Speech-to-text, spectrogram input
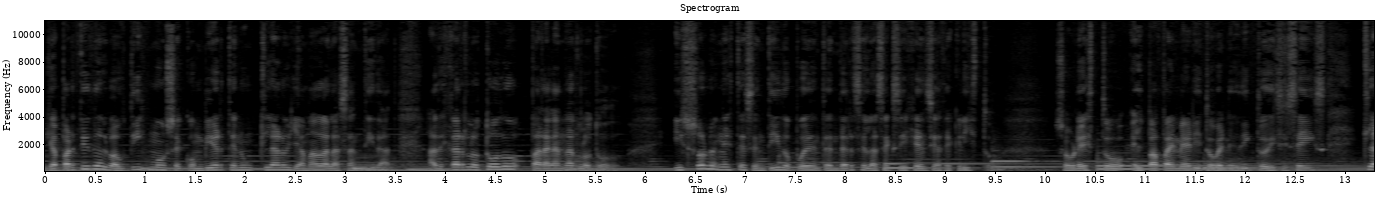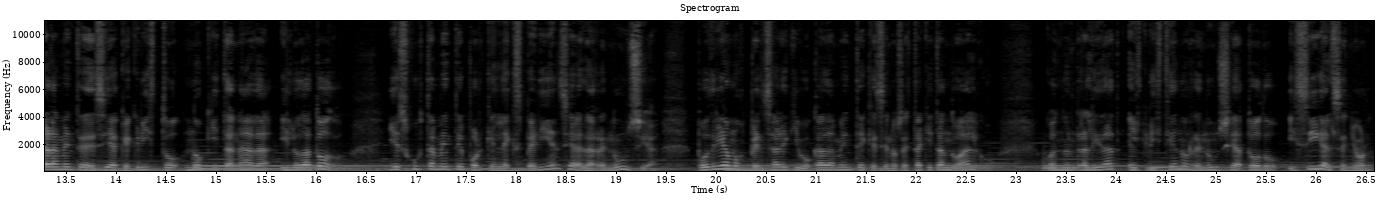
que a partir del bautismo se convierte en un claro llamado a la santidad, a dejarlo todo para ganarlo todo. Y solo en este sentido puede entenderse las exigencias de Cristo. Sobre esto, el Papa emérito Benedicto XVI claramente decía que Cristo no quita nada y lo da todo, y es justamente porque en la experiencia de la renuncia podríamos pensar equivocadamente que se nos está quitando algo, cuando en realidad el cristiano renuncia a todo y sigue al Señor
